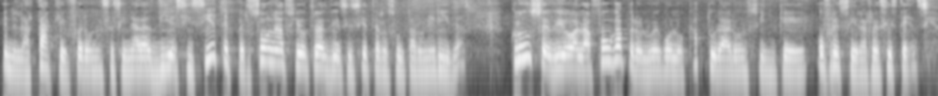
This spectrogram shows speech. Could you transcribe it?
En el ataque fueron asesinadas 17 personas y otras 17 resultaron heridas. Cruz se dio a la fuga, pero luego lo capturaron sin que ofreciera resistencia.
